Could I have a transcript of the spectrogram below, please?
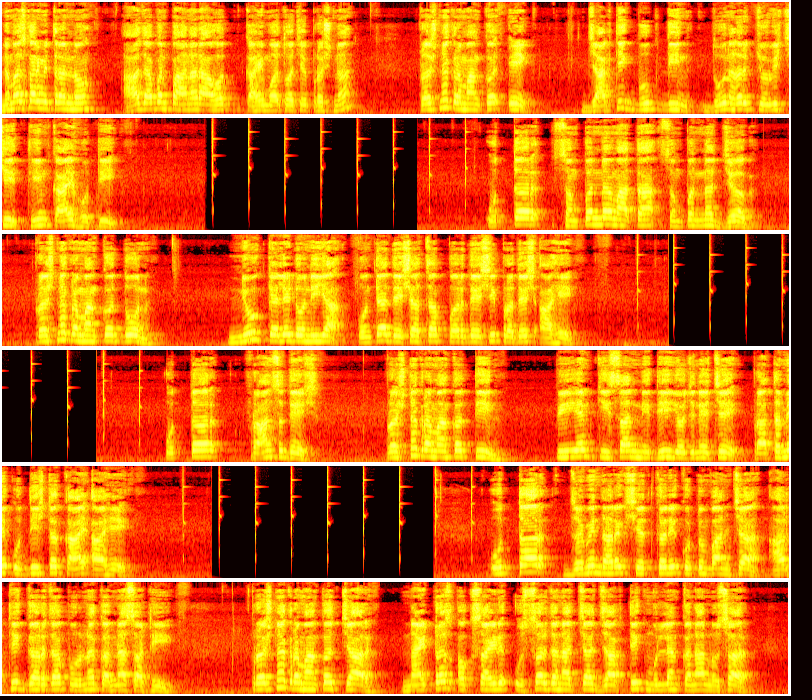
नमस्कार मित्रांनो आज आपण पाहणार आहोत काही महत्त्वाचे प्रश्न. प्रश्न क्रमांक एक जागतिक भूक दिन दोन हजार चोवीसची थीम काय होती? उत्तर संपन्न माता संपन्न जग. प्रश्न क्रमांक दोन न्यू कॅलेडोनिया कोणत्या देशाचा परदेशी प्रदेश आहे? उत्तर फ्रान्स देश. प्रश्न क्रमांक तीन. पी एम किसान निधी योजनेचे प्राथमिक उद्दिष्ट काय आहे? उत्तर. जमीनधारक शेतकरी कुटुंबांच्या आर्थिक गरजा पूर्ण करण्यासाठी. प्रश्न क्रमांक चार. नायट्रस ऑक्साईड उत्सर्जनाच्या जागतिक मूल्यांकनानुसार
